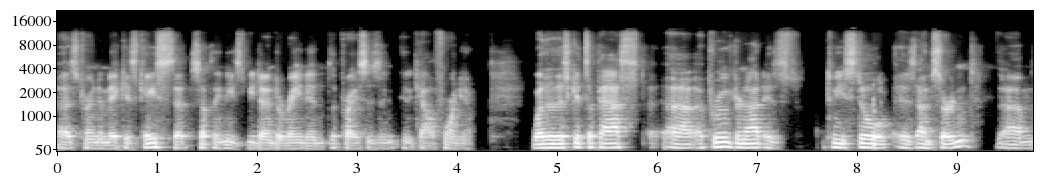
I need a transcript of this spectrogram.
As trying to make his case that something needs to be done to rein in the prices in, in California. Whether this gets a pass uh, approved or not is to me still is uncertain. Um,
